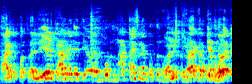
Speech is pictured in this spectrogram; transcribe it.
ಕಾಗದ ಪತ್ರ ಅಲ್ಲಿ. ಏನ್ ಐತಿ? ಮೂರ್ ನಾಲ್ಕು ತಾಸಿನಾಗ ಬರ್ತಾನೆ ಇಷ್ಟು ಹೊಳಕ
